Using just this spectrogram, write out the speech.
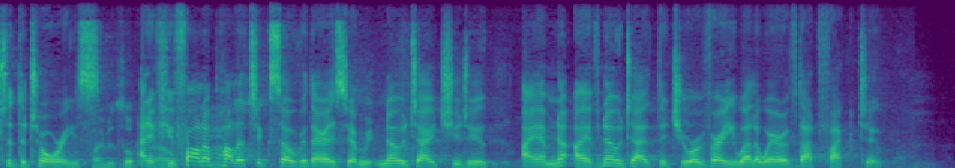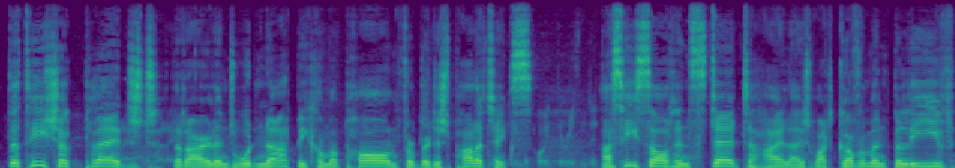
to the Tories. And if you follow politics over there, as no doubt you do, I, am no, I have no doubt that you are very well aware of that fact too. The Taoiseach pledged that Ireland would not become a pawn for British politics, as he sought instead to highlight what government believe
